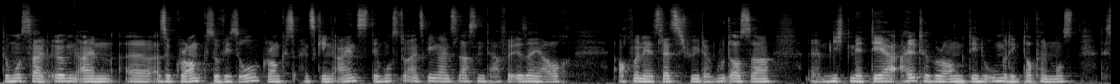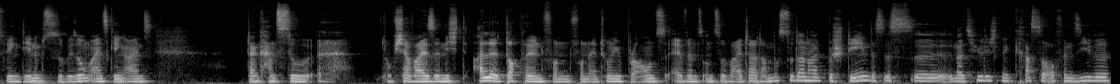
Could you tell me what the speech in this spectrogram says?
du musst halt irgendeinen, äh, also Gronk sowieso, Gronk ist 1 gegen 1, den musst du 1 gegen 1 lassen. Dafür ist er ja auch, auch wenn er jetzt letztes Spiel wieder gut aussah, ähm, nicht mehr der alte Gronk, den du unbedingt doppeln musst. Deswegen den nimmst du sowieso um 1 gegen 1. Dann kannst du äh, logischerweise nicht alle doppeln von, von Antonio Browns, Evans und so weiter. Da musst du dann halt bestehen. Das ist äh, natürlich eine krasse Offensive.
